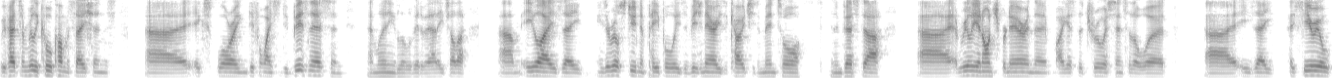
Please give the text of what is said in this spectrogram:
We've had some really cool conversations, uh, exploring different ways to do business and, and learning a little bit about each other. Um, Eli is a he's a real student of people. He's a visionary. He's a coach. He's a mentor, an investor, uh, really an entrepreneur in the I guess the truest sense of the word. Uh, he's a a serial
